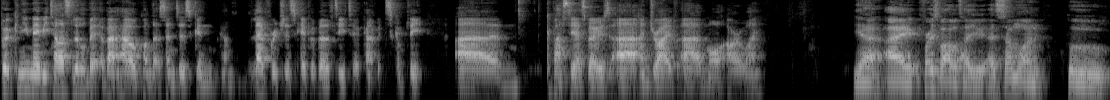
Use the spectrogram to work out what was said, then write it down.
but can you maybe tell us a little bit about how contact centers can of leverage this capability to kind of its complete um, capacity, I suppose, uh, and drive uh, more ROI? Yeah, I first of all, I will tell you, as someone who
